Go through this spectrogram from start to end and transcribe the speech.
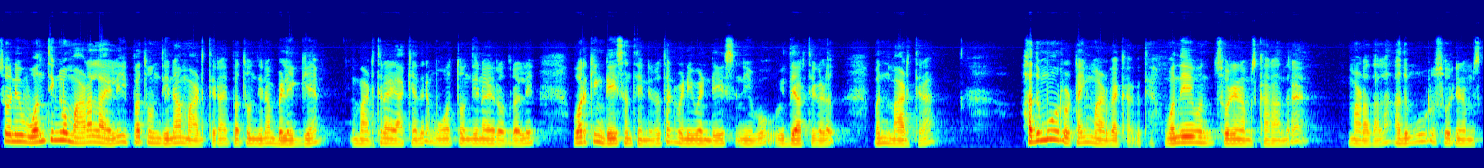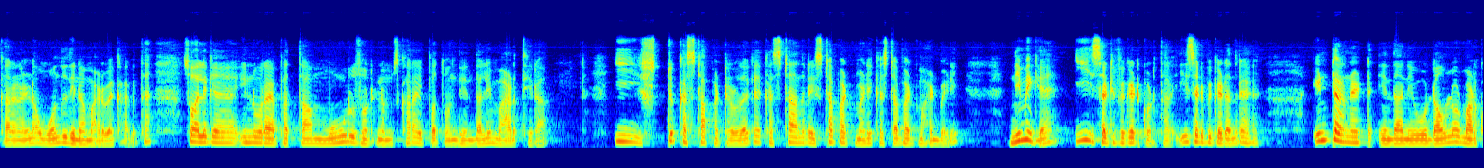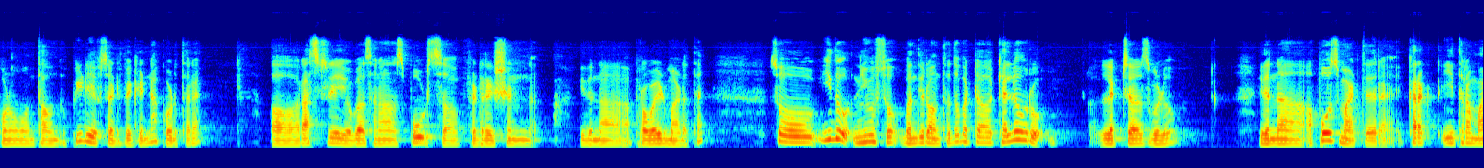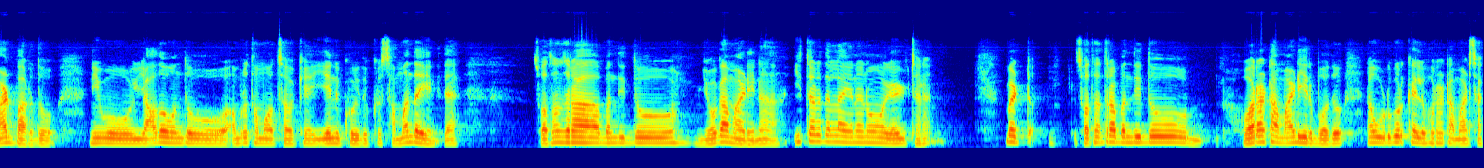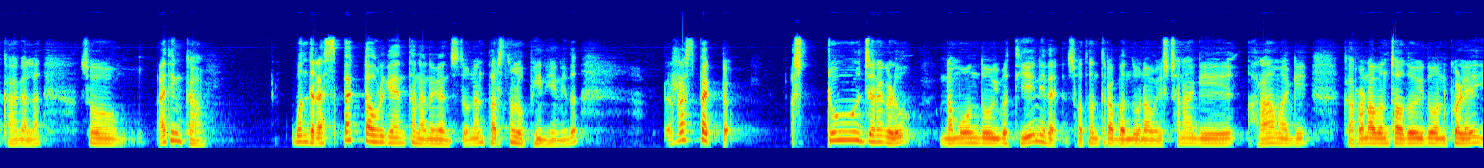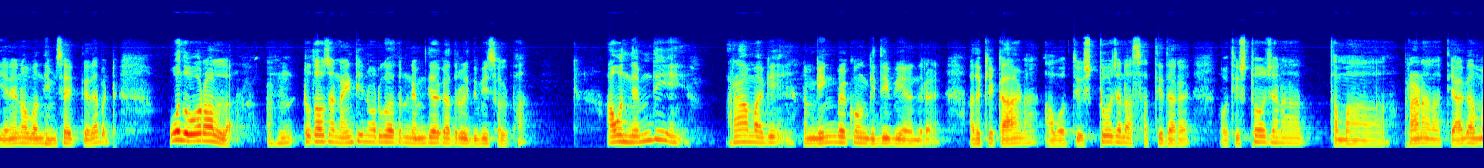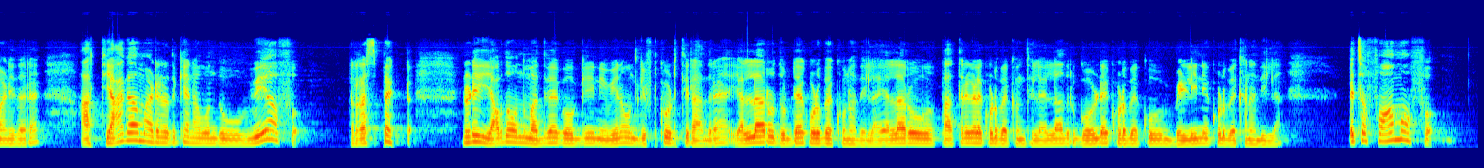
ಸೊ ನೀವು ಒಂದು ತಿಂಗಳು ಮಾಡಲ್ಲ ಇಲ್ಲಿ, ಇಪ್ಪತ್ತೊಂದು ದಿನ ಮಾಡ್ತೀರಾ, ಇಪ್ಪತ್ತೊಂದು ದಿನ ಬೆಳಿಗ್ಗೆ ಮಾಡ್ತೀರಾ? ಯಾಕೆಂದರೆ ಮೂವತ್ತೊಂದು ದಿನ ಇರೋದ್ರಲ್ಲಿ ವರ್ಕಿಂಗ್ ಡೇಸ್ ಅಂತ ಏನಿರುತ್ತೆ ಟ್ವೆಂಟಿ ಒನ್ ಡೇಸ್ ನೀವು ವಿದ್ಯಾರ್ಥಿಗಳು ಬಂದು ಮಾಡ್ತೀರಾ. ಹದಿಮೂರು ಟೈಮ್ ಮಾಡಬೇಕಾಗುತ್ತೆ. ಒಂದೇ ಒಂದು ಸೂರ್ಯ ನಮಸ್ಕಾರ ಅಂದರೆ ಮಾಡೋದಲ್ಲ, ಹದಿಮೂರು ಸೂರ್ಯ ನಮಸ್ಕಾರಗಳನ್ನ ಒಂದು ದಿನ ಮಾಡಬೇಕಾಗುತ್ತೆ. ಸೊ ಅಲ್ಲಿಗೆ ಇನ್ನೂರ ಎಪ್ಪತ್ತ ಮೂರು ಸೂರ್ಯ ನಮಸ್ಕಾರ ಇಪ್ಪತ್ತೊಂದು ದಿನದಲ್ಲಿ ಮಾಡ್ತೀರಾ. ಈ ಇಷ್ಟು ಕಷ್ಟಪಟ್ಟಿರೋದಕ್ಕೆ, ಕಷ್ಟ ಅಂದರೆ ಇಷ್ಟಪಟ್ಟು ಮಾಡಿ ಕಷ್ಟಪಟ್ಟು ಮಾಡಬೇಡಿ. ನಿಮಗೆ ಈ ಸರ್ಟಿಫಿಕೇಟ್ ಕೊಡ್ತಾರೆ. ಈ ಸರ್ಟಿಫಿಕೇಟ್ ಅಂದರೆ ಇಂಟರ್ನೆಟ್ ಇಂದ ನೀವು ಡೌನ್ಲೋಡ್ ಮಾಡ್ಕೊಳ್ಳುವಂಥ ಒಂದು ಪಿ ಡಿ ಎಫ್ ಸರ್ಟಿಫಿಕೇಟ್ನ ಕೊಡ್ತಾರೆ. ರಾಷ್ಟ್ರೀಯ ಯೋಗಾಸನ ಸ್ಪೋರ್ಟ್ಸ್ ಫೆಡರೇಷನ್ ಇದನ್ನು ಪ್ರೊವೈಡ್ ಮಾಡುತ್ತೆ. ಸೊ ಇದು ನ್ಯೂಸು ಬಂದಿರೋವಂಥದ್ದು ಬಟ್ ಕೆಲವರು ಲೆಕ್ಚರ್ಸ್ಗಳು ಇದನ್ನು ಅಪೋಸ್ ಮಾಡ್ತಿದ್ದಾರೆ ಕರೆಕ್ಟ್ ಈ ಥರ ಮಾಡಬಾರ್ದು. ನೀವು ಯಾವುದೋ ಒಂದು ಅಮೃತ ಮಹೋತ್ಸವಕ್ಕೆ ಏನಕ್ಕೂ ಇದಕ್ಕೂ ಸಂಬಂಧ ಏನಿದೆ? ಸ್ವಾತಂತ್ರ್ಯ ಬಂದಿದ್ದು ಯೋಗ ಮಾಡಿನಾ? ಈ ಥರದ್ದೆಲ್ಲ ಏನೇನೋ ಹೇಳ್ತಾರೆ. ಬಟ್ ಸ್ವಾತಂತ್ರ್ಯ ಬಂದಿದ್ದು ಹೋರಾಟ ಮಾಡಿ ಇರ್ಬೋದು. ನಾವು ಹುಡುಗರ ಕೈಲಿ ಹೋರಾಟ ಮಾಡ್ಸೋಕ್ಕಾಗಲ್ಲ ಸೊ ಐ ಥಿಂಕ್ ಒಂದು ರೆಸ್ಪೆಕ್ಟ್ ಅವ್ರಿಗೆ ಅಂತ ನನಗನ್ನಿಸ್ತು ನನ್ನ ಪರ್ಸ್ನಲ್ ಒಪಿನಿಯನ್ ಇದು. ರೆಸ್ಪೆಕ್ಟ್ ಅಷ್ಟು ಜನಗಳು ನಮ್ಮ ಒಂದು ಇವತ್ತು ಏನಿದೆ? ಸ್ವತಂತ್ರ ಬಂದು ನಾವು ಎಷ್ಟು ಚೆನ್ನಾಗಿ, ಆರಾಮಾಗಿ ಕರೋನಾ ಬಂತು ಅದು ಇದು ಅಂದ್ಕೊಳ್ಳಿ ಏನೇನೋ ಒಂದು ಹಿಂಸೆ ಆಗ್ತಿದೆ ಬಟ್ ಒಂದು ಓವರ್ ಆಲ್ ಟೂ ತೌಸಂಡ್ ನೈನ್ಟೀನ್ವರೆಗೂ ಆದರೂ ನೆಮ್ಮದಿಯಾಗಾದರೂ ಇದ್ವಿ ಸ್ವಲ್ಪ. ಆ ಒಂದು ನೆಮ್ಮದಿ ಆರಾಮಾಗಿ ನಮ್ಗೆ ಹೆಂಗೆ ಬೇಕೋ ಹಂಗೆ ಇದ್ದೀವಿ ಅಂದರೆ ಅದಕ್ಕೆ ಕಾರಣ ಅವತ್ತು ಎಷ್ಟೋ ಜನ ಸತ್ತಿದ್ದಾರೆ, ಅವತ್ತು ಎಷ್ಟೋ ಜನ ತಮ್ಮ ಪ್ರಾಣನ ತ್ಯಾಗ ಮಾಡಿದ್ದಾರೆ. ಆ ತ್ಯಾಗ ಮಾಡಿರೋದಕ್ಕೆ ನಾವೊಂದು ವೇ ಆಫ್ ರೆಸ್ಪೆಕ್ಟ್ ನೋಡಿ, ಯಾವುದೋ ಒಂದು ಮದುವೆಗೆ ಹೋಗಿ ನೀವೇನೋ ಒಂದು ಗಿಫ್ಟ್ ಕೊಡ್ತೀರಾ ಅಂದರೆ ಎಲ್ಲರೂ ದುಡ್ಡೇ ಕೊಡಬೇಕು ಅನ್ನೋದಿಲ್ಲ, ಎಲ್ಲರೂ ಪಾತ್ರೆಗಳೇ ಕೊಡಬೇಕು ಅಂತಿಲ್ಲ, ಎಲ್ಲಾದರೂ ಗೋಲ್ಡೇ ಕೊಡಬೇಕು, ಬೆಳ್ಳಿನೇ ಕೊಡಬೇಕು ಅನ್ನೋದಿಲ್ಲ. It's a form of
